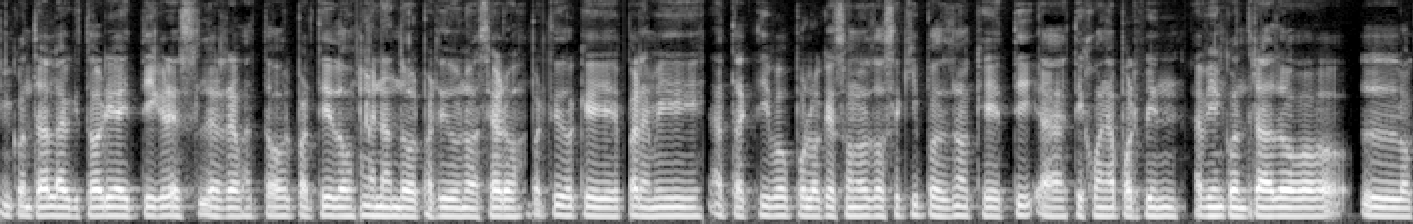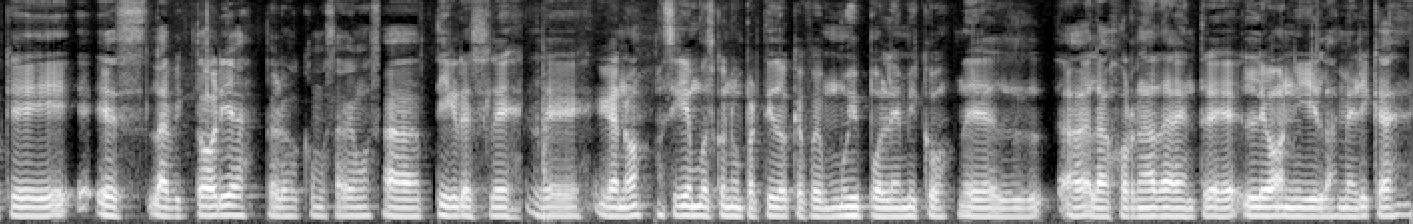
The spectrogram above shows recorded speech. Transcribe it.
encontrar la victoria y Tigres le arrebató el partido ganando el partido 1 a 0. Un partido que para mí atractivo por lo que son los dos equipos, ¿no? Que Tijuana por fin había encontrado lo que es la victoria, pero como sabemos a Tigres le, le ganó. Seguimos con un partido que fue muy polémico de la jornada entre León y la América.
